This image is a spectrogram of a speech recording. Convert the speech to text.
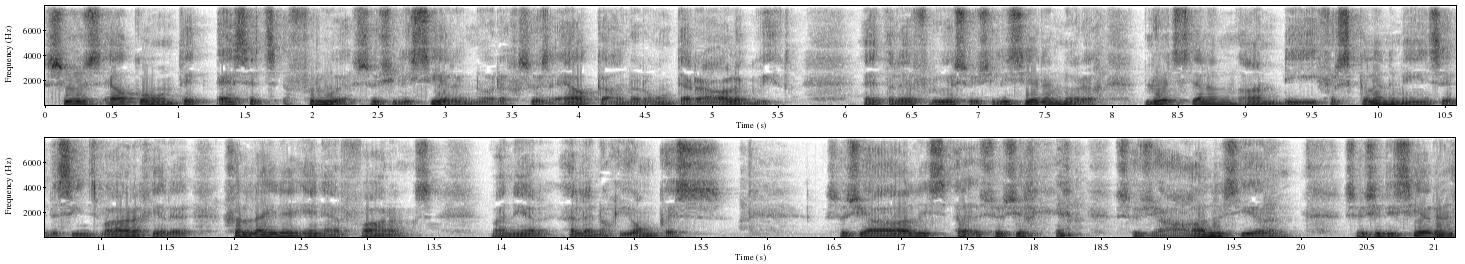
Soos elke hond het assets vroege socialisering nodig, soos elke ander hond herhaal ek weer, het hulle vroege socialisering nodig, blootstelling aan die verskillende mense, besienswaardighede, geleide en ervarings, wanneer hulle nog jonk is. Socialis, uh, social, socialisering socialisering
